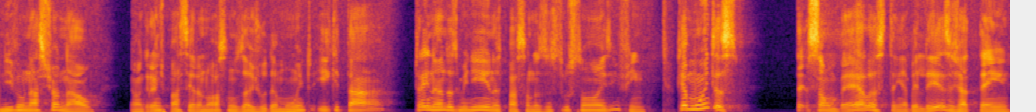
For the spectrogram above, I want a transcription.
nível nacional. É uma grande parceira nossa, nos ajuda muito e que está treinando as meninas, passando as instruções, enfim. Porque muitas são belas, têm a beleza, já tem,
